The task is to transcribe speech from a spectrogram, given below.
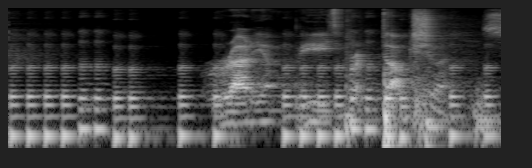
Radio Beats Productions.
